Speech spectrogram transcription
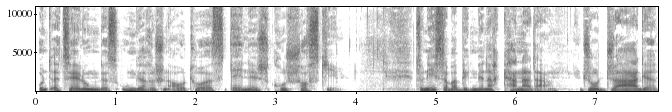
und Erzählungen des ungarischen Autors Denis Kruschowski. Zunächst aber blicken wir nach Kanada. Jojage,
